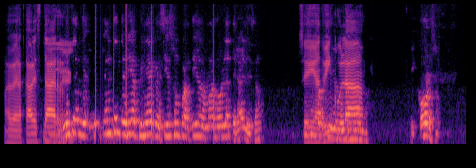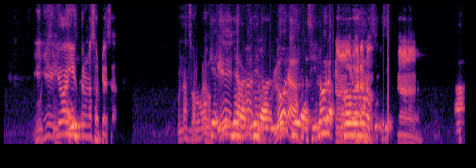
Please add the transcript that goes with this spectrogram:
A ver, acá va a estar. Yo, yo entendería, Pineda, que si es un partido nomás dos laterales, ¿ah? Sí, Advíncula. ¿no? Y Corso. Uy, yo, sí. yo ahí espero una sorpresa. Una No, sorpresa. ¿Quién, mira, hermano? mira, Lora. Mira, si Lora. No, No, no, no, Lora no. no. si- si- No, no, no. ah,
